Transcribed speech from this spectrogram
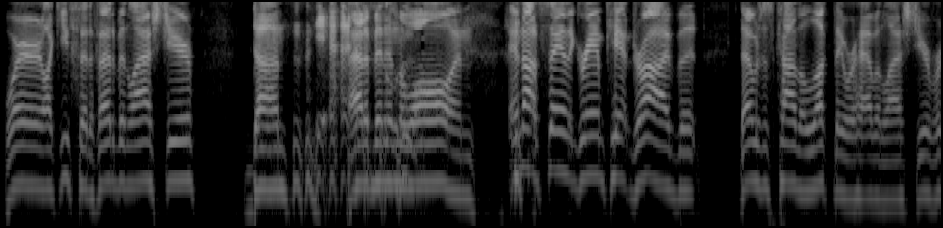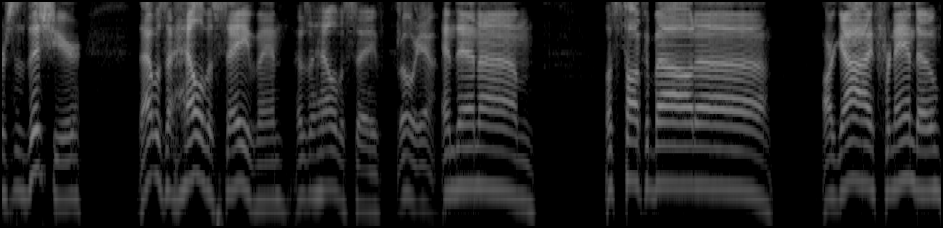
Where, like you said, if that had been last year, done. Yeah. I'd have been in the wall, and and not saying that Graham can't drive, but that was just kind of the luck they were having last year versus this year. That was a hell of a save, man. That was a hell of a save. Oh yeah. And then um, let's talk about uh, our guy Fernando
